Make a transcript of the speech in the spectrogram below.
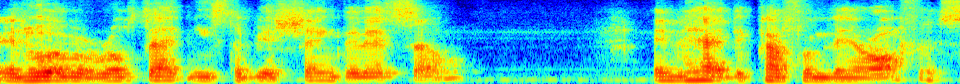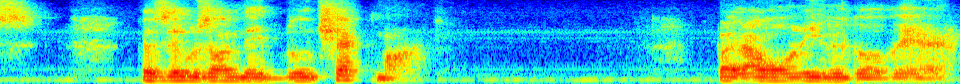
And whoever wrote that needs to be ashamed of themselves. And it had to come from their office because it was on their blue check mark. But I won't even go there.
